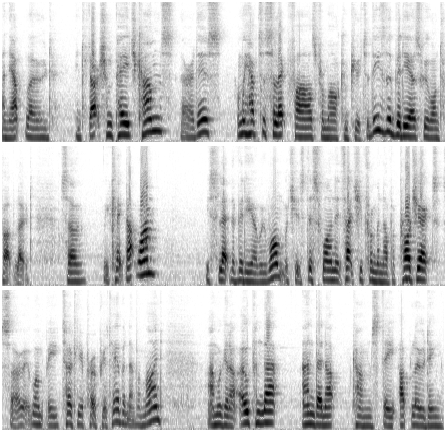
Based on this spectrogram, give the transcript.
and the upload introduction page comes. There it is. And we have to select files from our computer. These are the videos we want to upload. So we click that one. We select the video we want which is this one. It's actually from another project so it won't be totally appropriate here but never mind. And we're going to open that and then up comes the uploading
